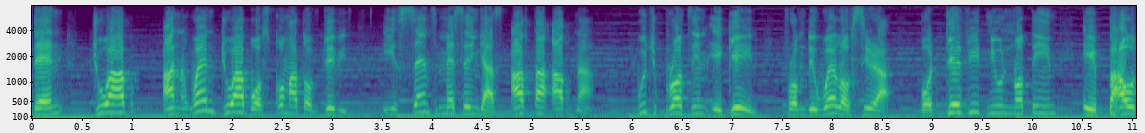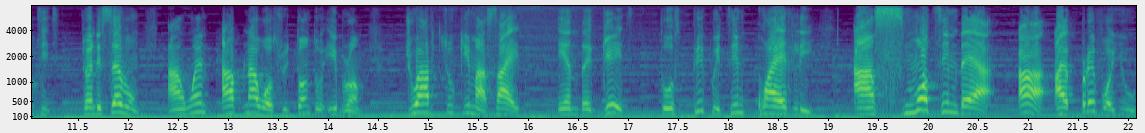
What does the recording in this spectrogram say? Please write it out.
Then Joab, and when Joab was come out of David, he sent messengers after Abner, which brought him again from the well of Sirah. But David knew nothing about it. 27. And when Abner was returned to Hebron, Joab took him aside in the gate to speak with him quietly and smote him there. Ah, I pray for you.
